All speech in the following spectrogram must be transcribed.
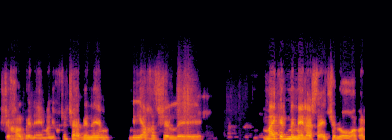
שחל ביניהם. אני חושב שהיה ביניהם מין יחס של... אה, מייקל ממילא עשה את שלו, אבל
